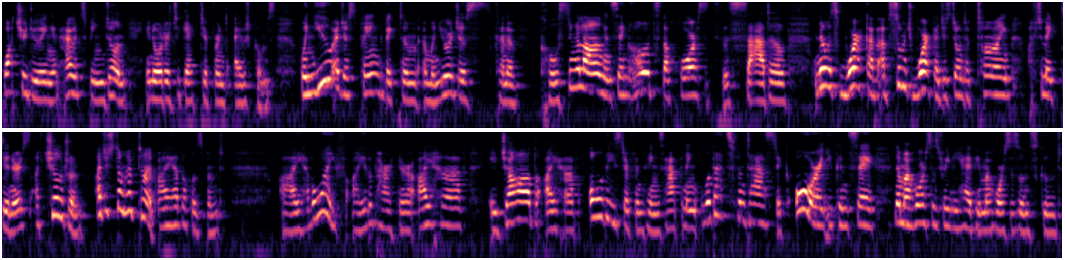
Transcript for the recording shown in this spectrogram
what you're doing and how it's being done in order to get different outcomes. When you are just playing the victim and when you're just kind of coasting along and saying, oh, it's the horse, it's the saddle. No, it's work. I've, I've so much work. I just don't have time. I have to make dinners. I have children. I just don't have time. I have a husband. I have a wife, I have a partner, I have a job, I have all these different things happening. Well, that's fantastic. Or you can say, no, my horse is really heavy, my horse is unschooled.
